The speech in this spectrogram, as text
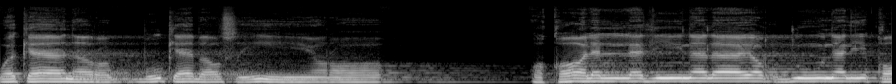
وكان ربك بصيرا. وقال الذين لا يرجون لقاءنا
